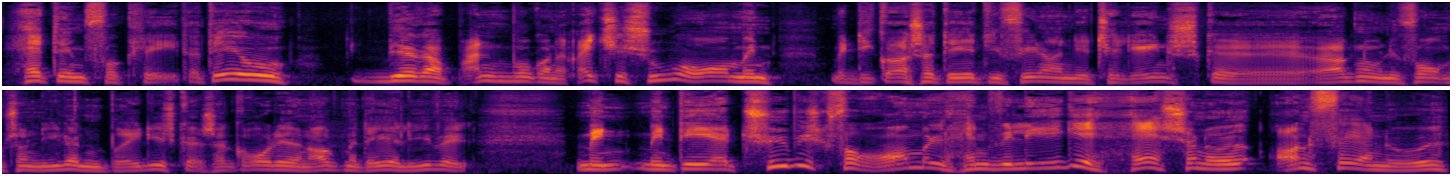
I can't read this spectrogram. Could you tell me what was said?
have dem forklædt. Og det er jo virker Brandenburgerne rigtig sure over, men, men de gør så det, at de finder en italiensk øh, ørkenuniform, som ligner den britiske, og så går det jo nok med det alligevel. Men, men det er typisk for Rommel, han vil ikke have sådan noget unfair noget.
